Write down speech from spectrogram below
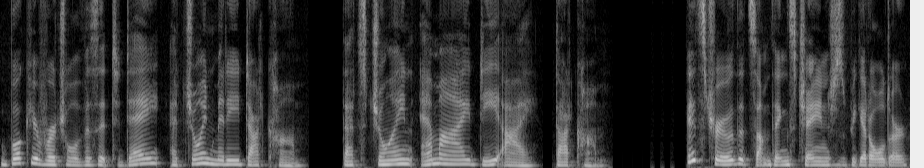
Book your virtual visit today at joinmidi.com. That's joinmidi.com. It's true that some things change as we get older.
